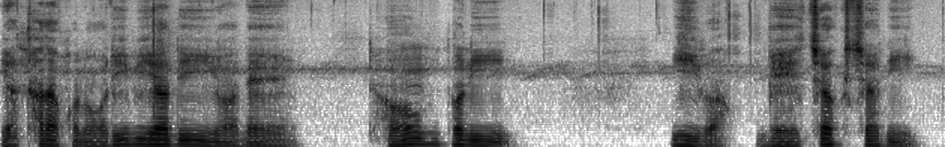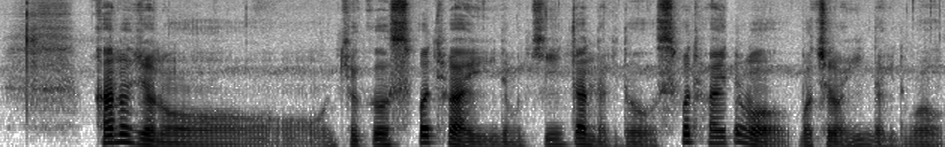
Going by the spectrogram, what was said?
いや、ただこのオリビア・ディーンはね、本当にいいわ。めちゃくちゃいい。彼女の曲を Spotify でも聞いたんだけど、Spotify でももちろんいいんだけども、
